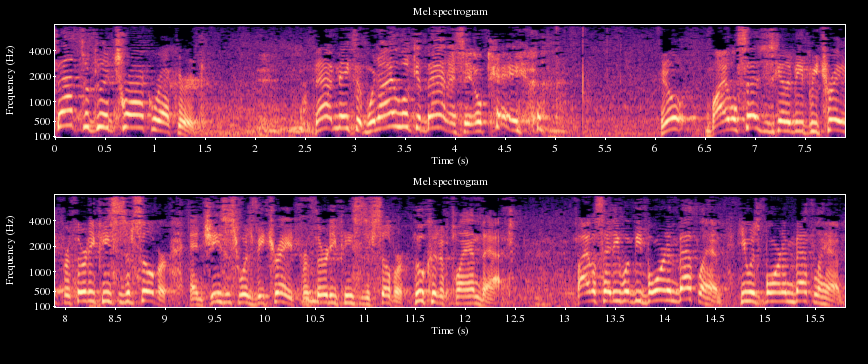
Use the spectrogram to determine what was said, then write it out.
That's a good track record. That makes it, when I look at that, I say, okay, You know, Bible says he's going to be betrayed for 30 pieces of silver. And Jesus was betrayed for 30 pieces of silver. Who could have planned that? Bible said he would be born in Bethlehem. He was born in Bethlehem.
